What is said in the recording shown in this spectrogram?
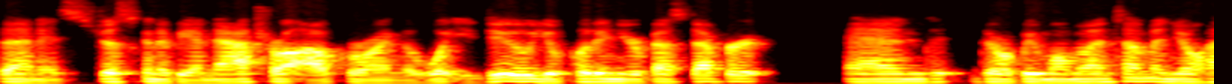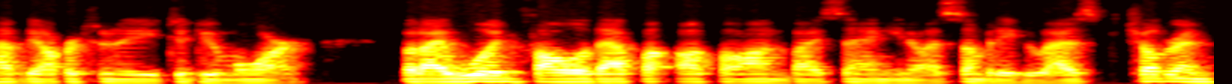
then it's just going to be a natural outgrowing of what you do. You'll put in your best effort and there will be momentum and you'll have the opportunity to do more. But I would follow that up on by saying, you know, as somebody who has children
